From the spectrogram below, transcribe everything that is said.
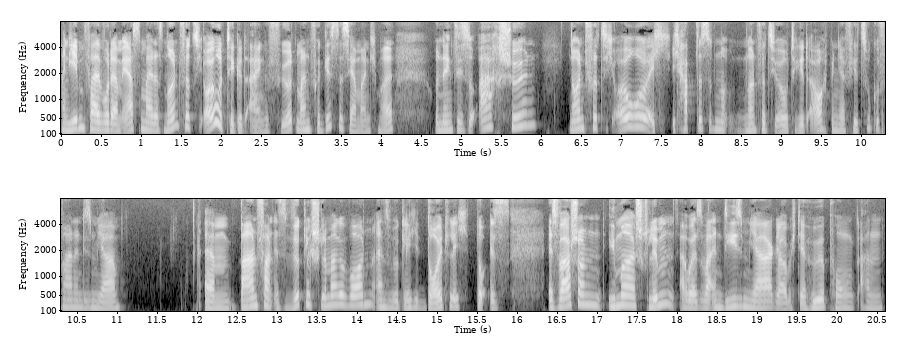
In jedem Fall wurde am 1. Mai das 49-Euro-Ticket eingeführt. Man vergisst es ja manchmal und denkt sich so, ach schön, 49 Euro, ich, ich habe das 49-Euro-Ticket auch. Ich bin ja viel Zug gefahren in diesem Jahr. Ähm, Bahnfahren ist wirklich schlimmer geworden, also wirklich deutlich. Es, es war schon immer schlimm, aber es war in diesem Jahr, glaube ich, der Höhepunkt an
